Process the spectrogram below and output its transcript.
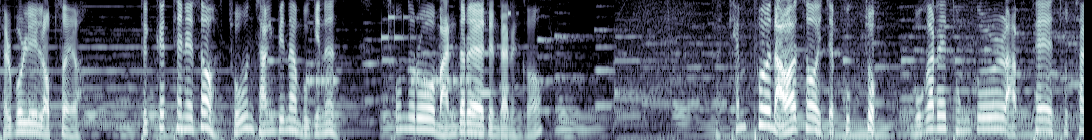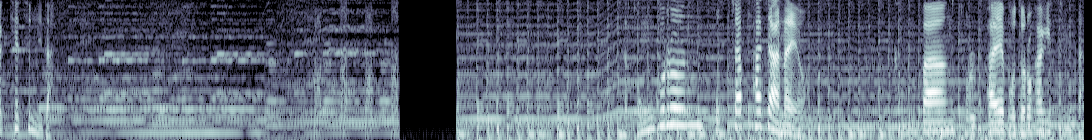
별 볼 일 없어요. 득회텐에서 좋은 장비나 무기는 손으로 만들어야 된다는 거. 자, 캠프 나와서 이제 북쪽 모가레 동굴 앞에 도착했습니다. 자, 동굴은 복잡하지 않아요. 금방 돌파해 보도록 하겠습니다.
